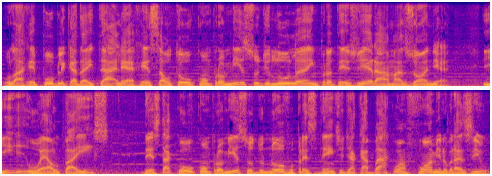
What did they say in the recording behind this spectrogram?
O La República da Itália ressaltou o compromisso de Lula em proteger a Amazônia. E o El País destacou o compromisso do novo presidente de acabar com a fome no Brasil.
